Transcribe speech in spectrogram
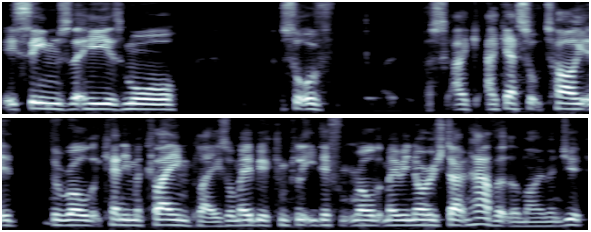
it seems that he is more sort of I, I, guess, sort of targeted the role that Kenny McLean plays, or maybe a completely different role that maybe Norwich don't have at the moment. Do you, do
